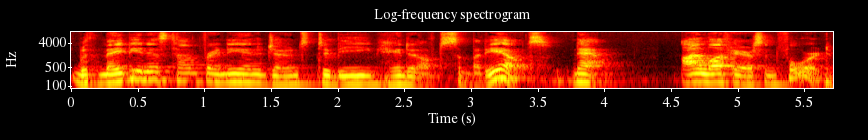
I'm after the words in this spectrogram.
with maybe it is time for Indiana Jones to be handed off to somebody else. Now, I love Harrison Ford,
